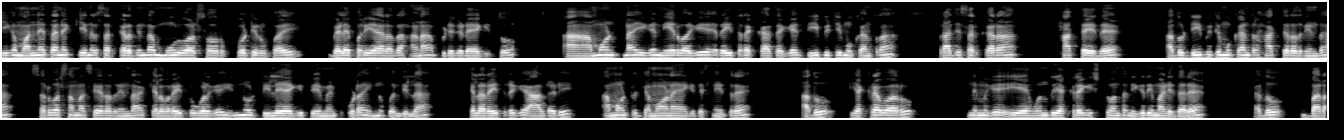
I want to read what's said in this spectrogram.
ಈಗ ಮೊನ್ನೆ ತಾನೇ ಕೇಂದ್ರ ಸರ್ಕಾರದಿಂದ ಮೂರುವರೆ ಸಾವಿರ ಕೋಟಿ ರೂಪಾಯಿ ಬೆಳೆ ಪರಿಹಾರದ ಹಣ ಬಿಡುಗಡೆಯಾಗಿತ್ತು. ಆ ಅಮೌಂಟ್ನ ಈಗ ನೇರವಾಗಿ ರೈತರ ಖಾತೆಗೆ ಡಿ ಬಿ ಟಿ ಮುಖಾಂತರ ರಾಜ್ಯ ಸರ್ಕಾರ ಹಾಕ್ತಾ ಇದೆ. ಅದು ಡಿ ಬಿ ಟಿ ಮುಖಾಂತರ ಹಾಕ್ತಿರೋದ್ರಿಂದ ಸರ್ವರ್ ಸಮಸ್ಯೆ ಇರೋದ್ರಿಂದ ಕೆಲವು ರೈತರುಗಳಿಗೆ ಇನ್ನೂ ಡಿಲೇ ಆಗಿ ಪೇಮೆಂಟ್ ಕೂಡ ಇನ್ನೂ ಬಂದಿಲ್ಲ. ಕೆಲ ರೈತರಿಗೆ ಆಲ್ರೆಡಿ ಅಮೌಂಟ್ ಜಮಾವಣೆ ಆಗಿದೆ ಸ್ನೇಹಿತರೆ. ಅದು ಎಕರೆವಾರು ನಿಮಗೆ ಒಂದು ಎಕರೆಗೆ ಇಷ್ಟು ಅಂತ ನಿಗದಿ ಮಾಡಿದ್ದಾರೆ. ಅದು ಬರ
